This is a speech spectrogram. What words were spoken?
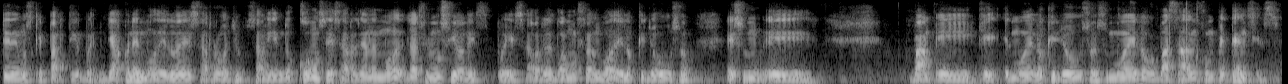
tenemos que partir, bueno, ya con el modelo de desarrollo, sabiendo cómo se desarrollan las emociones, pues ahora les voy a mostrar un modelo que yo uso, es un, eh, eh, que el modelo que yo uso es un modelo basado en competencias.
